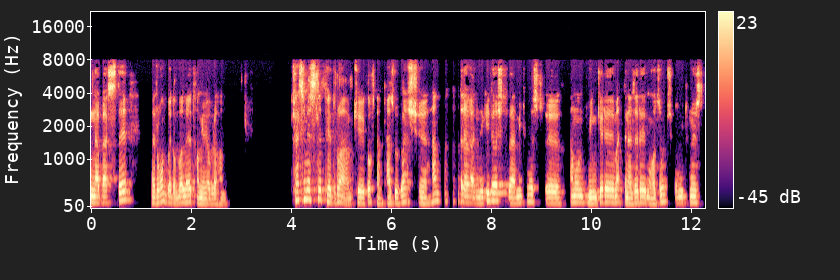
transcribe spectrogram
نبسته روند به دنبال تامی ابراهام. کسی مثل پدرو هم که گفتم تجربهش هم دوندگی داشت و می‌تونست همون وینگر مد نظر مهاجم باشه و می‌تونست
